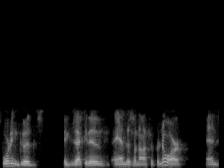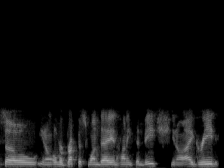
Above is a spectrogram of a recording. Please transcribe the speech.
sporting goods executive and as an entrepreneur. And so, you know, over breakfast one day in Huntington Beach, you know, I agreed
